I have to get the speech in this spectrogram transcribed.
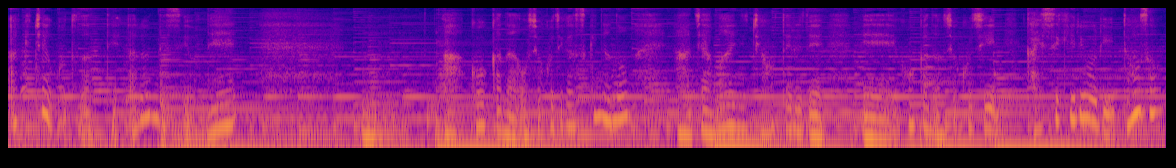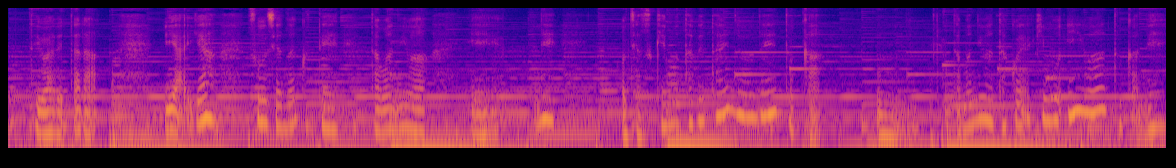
飽きちゃうことだってあるんですよね。うん、あ豪華なお食事が好きなの？あじゃあ毎日ホテルで、えー、豪華なお食事懐石料理どうぞって言われたらいやいやそうじゃなくてたまには、えー、ねお茶漬けも食べたいのよねとか、うん、たまにはたこ焼きもいいわとかね、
